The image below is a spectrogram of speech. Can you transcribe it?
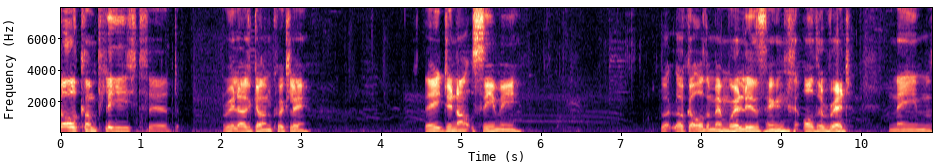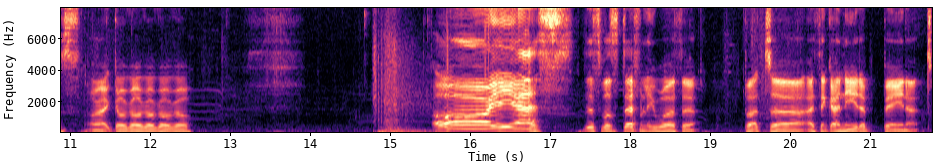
Goal completed. Reload gun, quickly. They do not see me. But look at all the men we're losing. all the red names. Alright, go, go, go, go, go. Oh, yes! This was definitely worth it. But uh, I think I need a bayonet.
